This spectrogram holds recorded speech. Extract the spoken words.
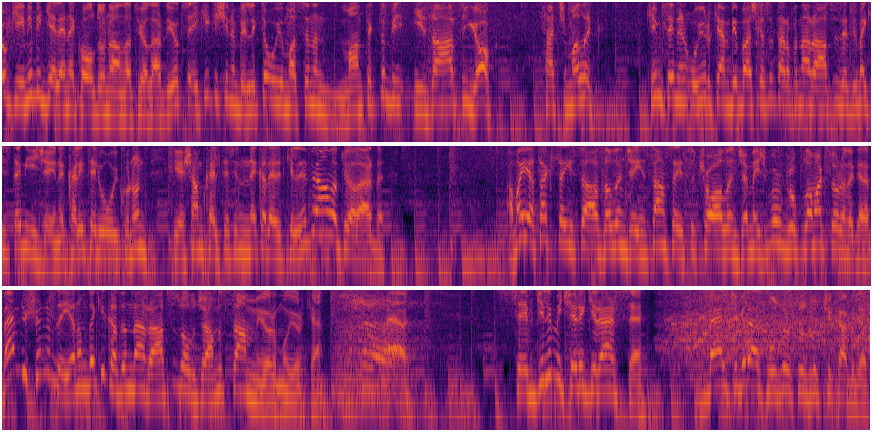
çok yeni bir gelenek olduğunu anlatıyorlardı. Yoksa iki kişinin birlikte uyumasının mantıklı bir izahatı yok. Saçmalık. Kimsenin uyurken bir başkası tarafından rahatsız edilmek istemeyeceğini, kaliteli uykunun yaşam kalitesinin ne kadar etkilediğini anlatıyorlardı. Ama yatak sayısı azalınca, insan sayısı çoğalınca mecbur gruplamak zorunda kalır. Ben düşündüm de yanımdaki kadından rahatsız olacağımı sanmıyorum uyurken. Evet. sevgilim içeri girerse belki biraz huzursuzluk çıkabilir.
